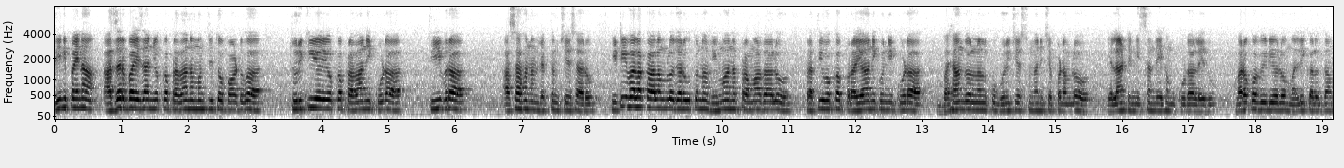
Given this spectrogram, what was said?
దీనిపైన అజర్బైజాన్ యొక్క ప్రధానమంత్రితో పాటుగా తుర్కియో యొక్క ప్రధాని కూడా తీవ్ర అసహనం వ్యక్తం చేశారు. ఇటీవల కాలంలో జరుగుతున్న విమాన ప్రమాదాలు ప్రతి ఒక్క ప్రయాణికుని కూడా భయాందోళనలకు గురి చేస్తుందని చెప్పడంలో ఎలాంటి నిస్సందేహం కూడా లేదు. మరొక వీడియోలో మళ్ళీ కలుద్దాం.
